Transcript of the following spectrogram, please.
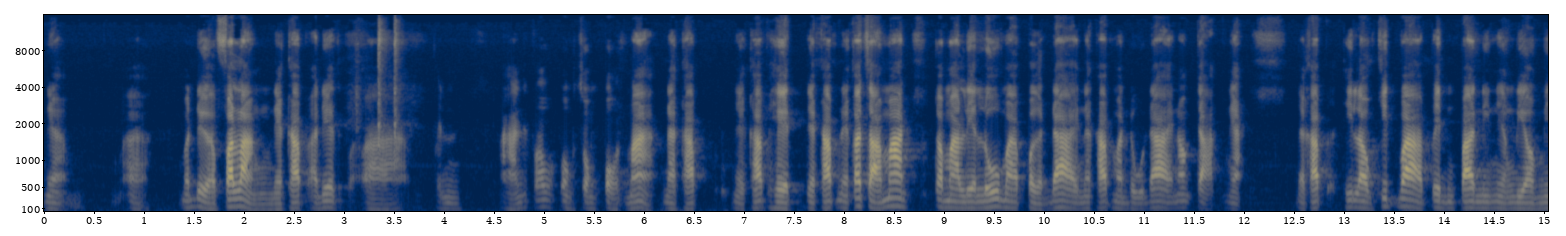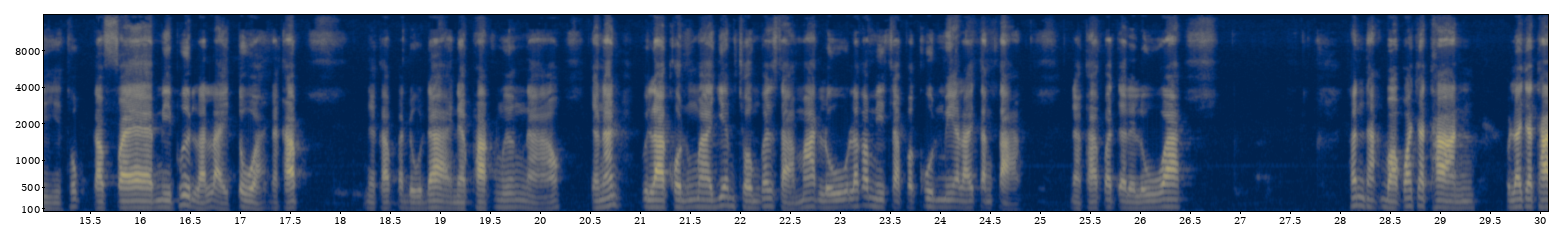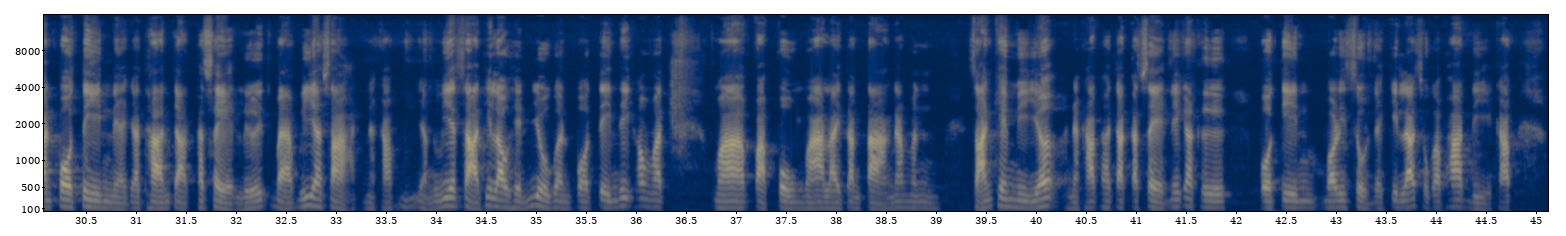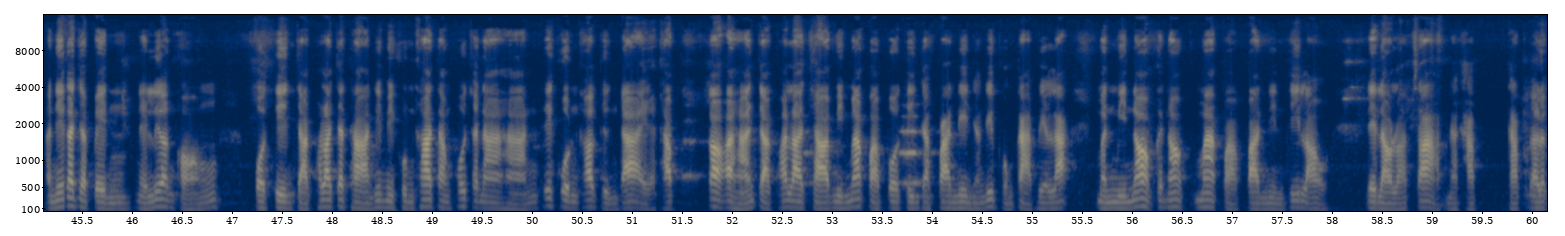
เนี่ยอ่ามะเดื่อฝรั่งเนี่ยครับอันนี้เป็นอาหารที่พระองค์ทรงโปรดมากนะครับเนี่ยครับเห็ดเนี่ยครับเนี่ยก็สามารถก็มาเรียนรู้มาเปิดได้นะครับ มาดูได้นอกจากเนี่ยนะครับ ที่เราคิดว่าเป็นปลานินอย่างเดียวมีทุกกาแฟมีพืชหลายๆตัวนะครับเนี่ยครับก็ดูได้เนี่ยผักเมืองหนาวจากนั้นเวลาคนมาเยี่ยมชมก็สามารถรู้ แล้วก็มีสรรพคุณมีอะไรต่างๆนะครับ ก็จะได้รู้ว่า ท่านบอกว่าจะทาน เวลาจะทานโปรตีนเนี่ยจะทานจากเกษตรหรือแบบวิทยาศาสตร์นะครับ อย่างวิทยาศาสตร์ที่เราเห็นอยู่กันโปรตีนที่เข้ามามาปรับปรุงมาอะไรต่างๆนะมันสารเคมีเยอะนะครับถ้าจากเกษตรนี่ก็คือโปรตีนบริสุทธิ์กินแล้วสุขภาพดีครับ อันนี้ก็จะเป็นในเรื่องของโปรตีนจากพระราชทานที่มีคุณค่าทางโภชนาอาหารที่คนเข้าถึงได้นะครับ ก็อาหารจากพระราชามีมากกว่าโปรตีนจากปลานิลอย่างที่ผมกล่าวไปละ มันมีนอกก็นอกมากกว่าปลานิลที่เราได้เรารับทราบนะครับ ครับแล้ว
